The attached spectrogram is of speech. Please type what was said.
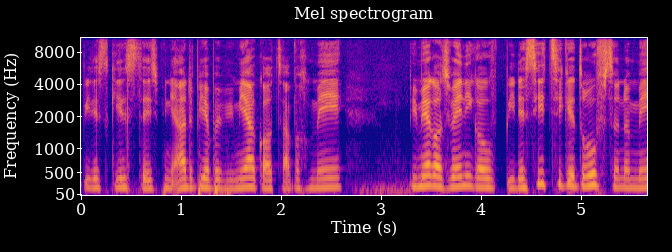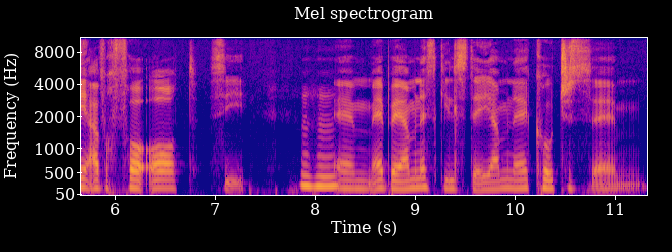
bei den Skills Days bin ich auch dabei, aber bei mir geht es einfach mehr bei mir geht es weniger auf, bei den Sitzungen drauf, sondern mehr einfach vor Ort sein. Mhm. Ähm, eben an einem Skills Day, an einem Coaches ähm,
